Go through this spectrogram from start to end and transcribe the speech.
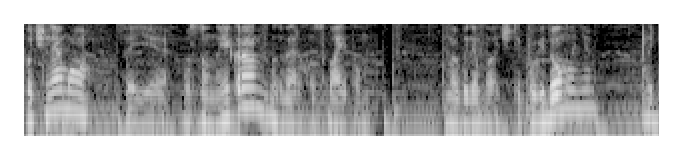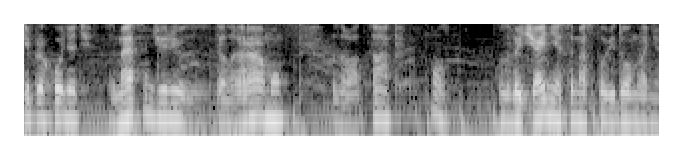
почнемо. Це є основний екран зверху свайпом ми будемо бачити повідомлення, які приходять з месенджерів, з Телеграму, з WhatsApp, ну, звичайні смс-повідомлення.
